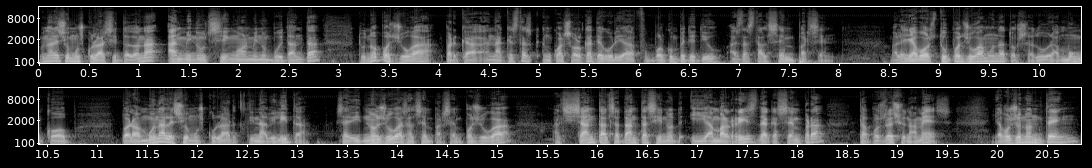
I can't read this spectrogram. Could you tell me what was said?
una lesió muscular, si te dona al minut 5 o al minut 80, tu no pots jugar, perquè en, aquestes, en qualsevol categoria de futbol competitiu has d'estar al 100%. Vale? Llavors, tu pots jugar amb una torcedura, amb un cop, però amb una lesió muscular t'inhabilita. És a dir, no jugues al 100%, pots jugar al 60, al 70, si no, i amb el risc de que sempre te pots lesionar més. Llavors jo no entenc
